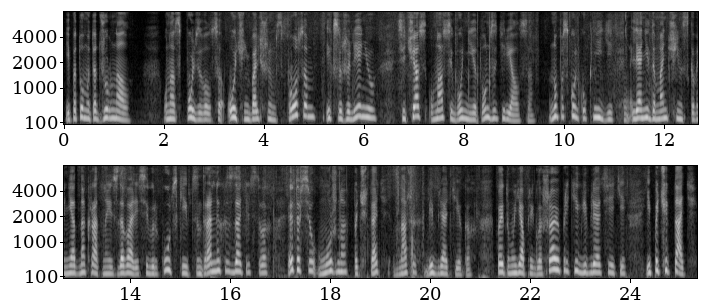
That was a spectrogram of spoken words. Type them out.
и потом этот журнал у нас пользовался очень большим спросом, и, к сожалению, сейчас у нас его нет, он затерялся. Но поскольку книги Леонида Манчинского неоднократно издавались и в Иркутске, и в центральных издательствах, это все можно почитать в наших библиотеках. Поэтому я приглашаю прийти в библиотеки и почитать,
